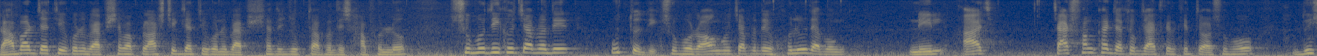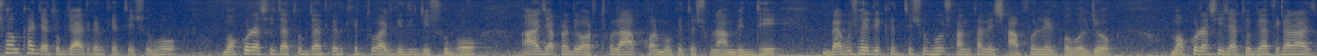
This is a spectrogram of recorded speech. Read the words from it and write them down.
রাবার জাতীয় কোনো ব্যবসা বা প্লাস্টিক জাতীয় কোনো ব্যবসার সাথে যুক্ত আপনাদের সাফল্য। শুভ দিক হচ্ছে আপনাদের উত্তর দিক। শুভ রং হচ্ছে আপনাদের হলুদ এবং নীল। আজ চার সংখ্যার জাতক জাতকের ক্ষেত্রে অশুভ দুই সংখ্যার জাতক জাতকের ক্ষেত্রে শুভ, মকর রাশি জাতক জাতকের ক্ষেত্রেও আজকের দিনটি শুভ। আজ আপনাদের অর্থ লাভ, কর্মক্ষেত্রে সুনাম বৃদ্ধি, ব্যবসায়ীদের ক্ষেত্রে শুভ, সন্তানের সাফল্যের প্রবল যোগ। মকর রাশি জাতক জাতিকারা আজ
